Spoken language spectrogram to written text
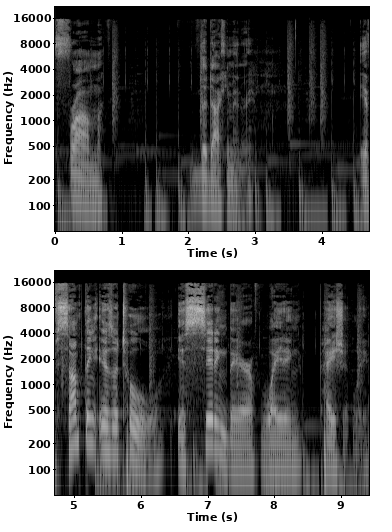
from the documentary If something is a tool, is sitting there waiting patiently.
